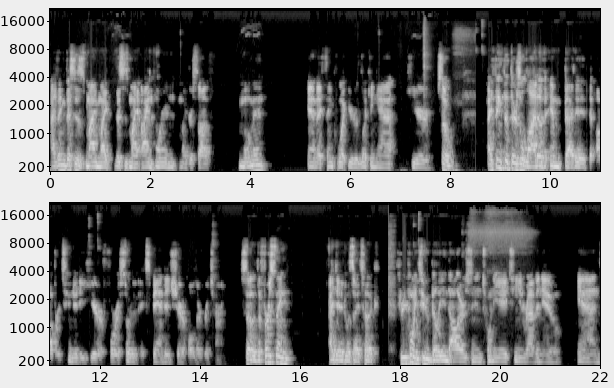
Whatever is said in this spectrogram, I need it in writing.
I think this is my. This is my Einhorn Microsoft moment, and I think what you're looking at here. So, I think that there's a lot of embedded opportunity here for a sort of expanded shareholder return. So the first thing I did was I took 3.2 billion dollars in 2018 revenue, and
